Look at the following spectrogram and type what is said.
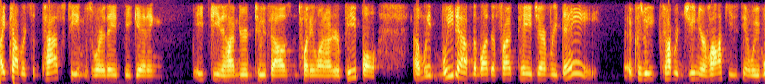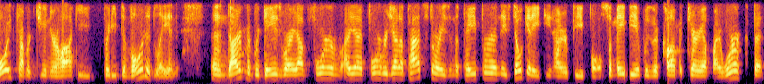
I covered some Pats teams where they'd be getting 1,800, 2,000, 2,100 people, and we'd we'd have them on the front page every day because we covered junior hockey. You know, we've always covered junior hockey pretty devotedly, and and I remember days where I had four I had four Regina Pat stories in the paper, and they still get 1,800 people. So maybe it was a commentary on my work, but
